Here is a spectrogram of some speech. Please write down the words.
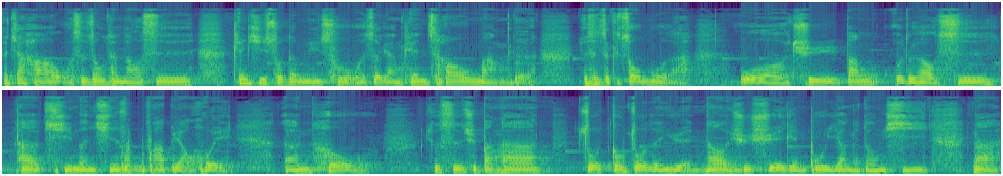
大家好，我是忠诚老师。天气说的没错，我这两天超忙的，就是这个周末啦。我去帮我的老师他的奇门新书发表会，然后就是去帮他做工作人员，然后去学点不一样的东西。那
